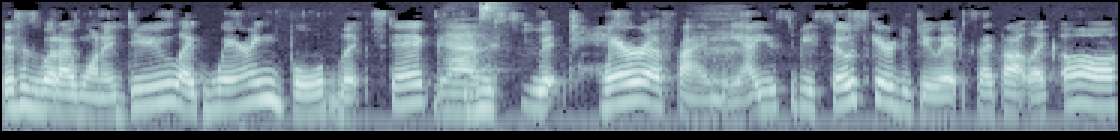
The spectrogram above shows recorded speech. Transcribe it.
This is what I want to do. Like, wearing bold lipstick yes. used to terrify me. I used to be so scared to do it because I thought, like, oh,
